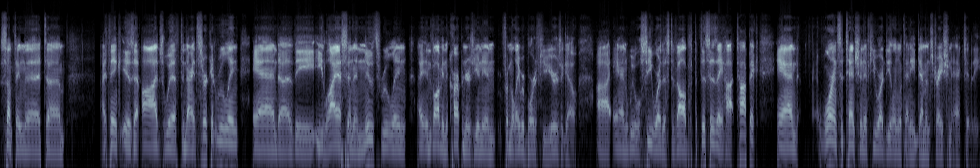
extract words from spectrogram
something that um, I think is at odds with the Ninth Circuit ruling and uh, the Eliason and Knuth ruling uh, involving the Carpenters Union from the Labor Board a few years ago. uh, and we will see where this develops. But this is a hot topic and warrants attention if you are dealing with any demonstration activity.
